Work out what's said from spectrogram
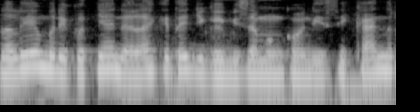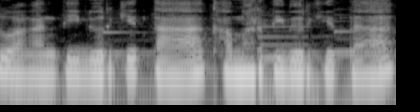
Lalu yang berikutnya adalah kita juga bisa mengkondisikan ruangan tidur kita, kamar tidur kita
